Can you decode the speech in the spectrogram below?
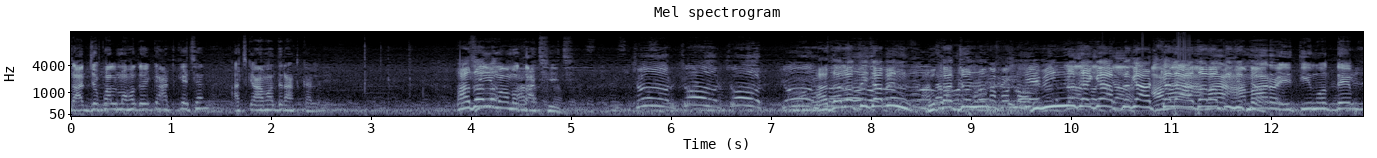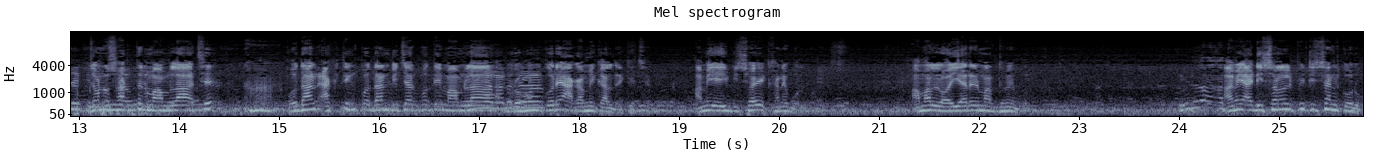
রাজ্যপাল মহোদয়কে আটকেছেন আজকে আমাদের আটকালেন। আদালত মমতা। আদালতে যাবেন ঢোকার জন্য? বিভিন্ন জায়গায় আপনাকে আটকালে আদালতে আমার- হয়। ইতিমধ্যে জনস্বার্থের মামলা আছে। প্রধান অ্যাক্টিং প্রধান বিচারপতি মামলা গ্রহণ করে আগামীকাল রেখেছেন। আমি এই বিষয়ে এখানে বলব আমার লয়ারের মাধ্যমে বলব। আমি অ্যাডিশনাল পিটিশন করব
